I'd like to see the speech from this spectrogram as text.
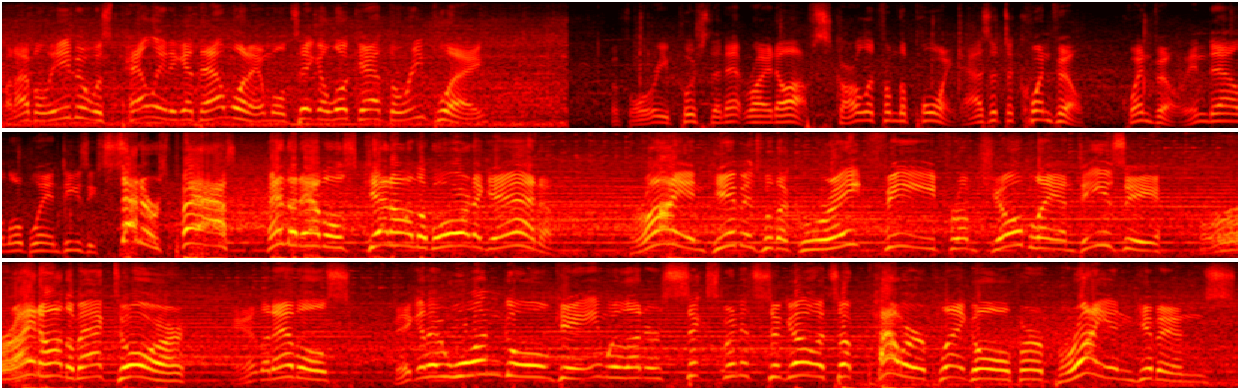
But I believe it was Pelley to get that one in. We'll take a look at the replay before he pushed the net right off. Scarlett from the point, has it to Quenneville. Quenneville in down low Blandisi. Centers pass, and the Devils get on the board again. Brian Gibbons with a great feed from Joe Blandisi right on the back door. And the Devils make it a one goal game with under six minutes to go. It's a power play goal for Brian Gibbons.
